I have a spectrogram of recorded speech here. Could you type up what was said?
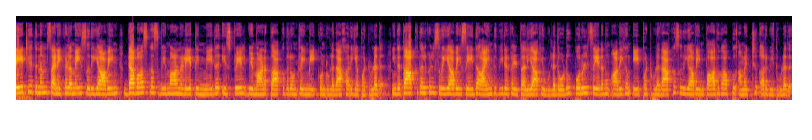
நேற்றைய தினம் சனிக்கிழமை சிரியாவின் டபாஸ்கஸ் விமான நிலையத்தின் மீது இஸ்ரேல் விமான தாக்குதல் ஒன்றை மேற்கொண்டுள்ளதாக அறியப்பட்டுள்ளது. இந்த தாக்குதல்கள் சிரியாவை செய்த ஐந்து வீரர்கள் பலியாகி உள்ளதோடு பொருள் சேதமும் அதிகம் ஏற்பட்டுள்ளதாக சிரியாவின் பாதுகாப்பு அமைச்சு அறிவித்துள்ளது.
